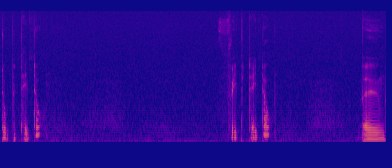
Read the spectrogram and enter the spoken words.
Two potato. Three potato. Boom.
